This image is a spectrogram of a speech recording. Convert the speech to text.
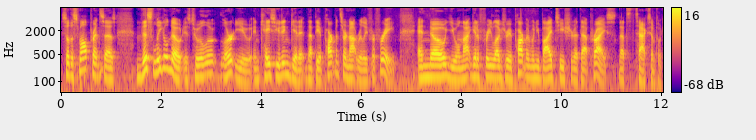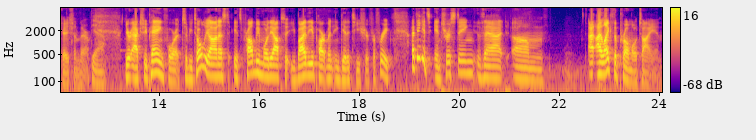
So the small print says, "This legal note is to alert you, in case you didn't get it, that the apartments are not really for free, and no, you will not get a free luxury apartment when you buy a T-shirt at that price. That's the tax implication there. Yeah. You're actually paying for it. To be totally honest, it's probably more the opposite. You buy the apartment and get a T-shirt for free. I think it's interesting that um, I, I like the promo tie-in,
